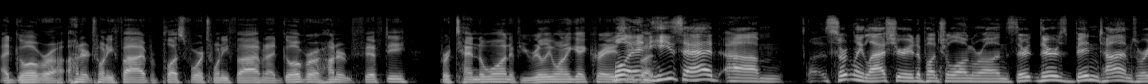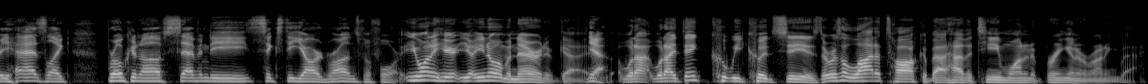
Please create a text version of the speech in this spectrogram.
I'd go over 125 for plus 425, and I'd go over 150 for 10 to one if you really want to get crazy. Well, and but he's had um, certainly last year he had a bunch of long runs. There, there's been times where he has like broken off 70, 60 yard runs before. you want to hear you, you know I'm a narrative guy. Yeah. What I what I think could, we could see is there was a lot of talk about how the team wanted to bring in a running back.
